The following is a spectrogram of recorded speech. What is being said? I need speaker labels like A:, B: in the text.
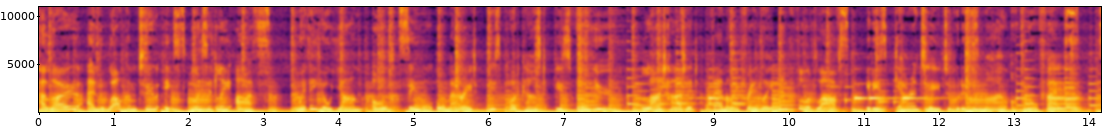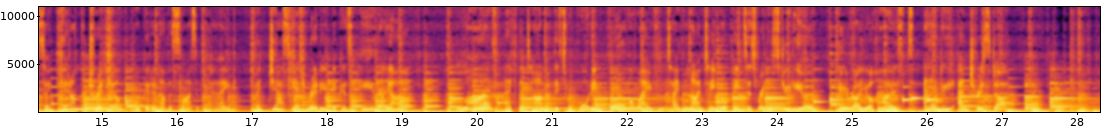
A: Hello, and welcome to Explicitly Us. Whether you're young, old, single, or married, this podcast is for you. Light-hearted, family friendly, and full of laughs, it is guaranteed to put a smile on your face. So get on the treadmill or get another slice of cake, but just get ready because here they are. Live at the time of this recording, all the way from Table 19, your Pizza's Ready studio, here are your hosts, Andy and Trista.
